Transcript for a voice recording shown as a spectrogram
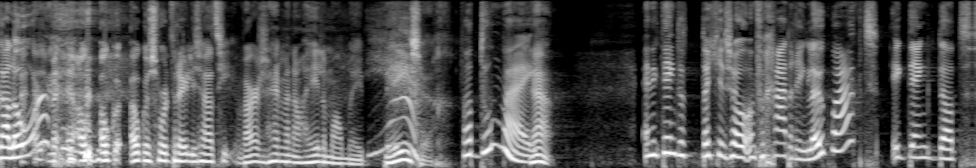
galore? Eh, eh, ook, ook, ook een soort realisatie, waar zijn we nou helemaal mee Ja. bezig? Wat doen wij? Ja, En ik denk dat, dat je zo een vergadering leuk maakt. Ik denk dat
